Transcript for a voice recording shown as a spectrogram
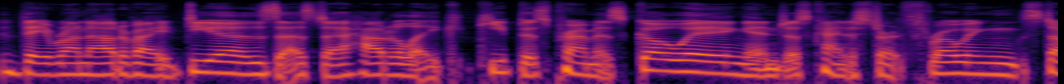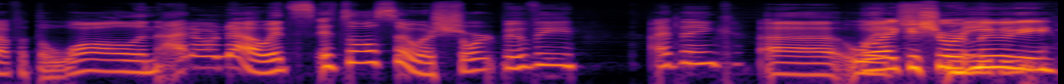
they run out of ideas as to how to like keep this premise going and just kind of start throwing stuff at the wall and i don't know it's it's also a short movie i think uh like a short maybe, movie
